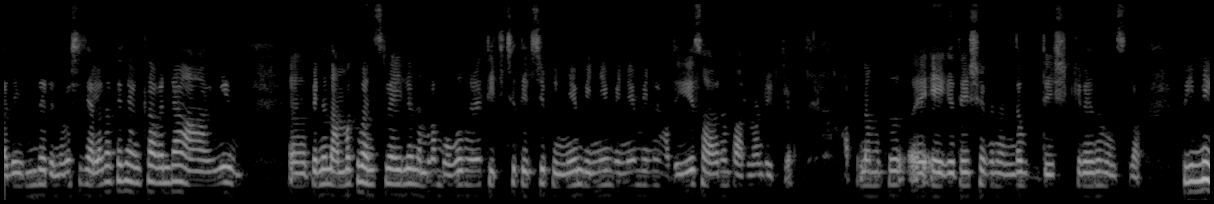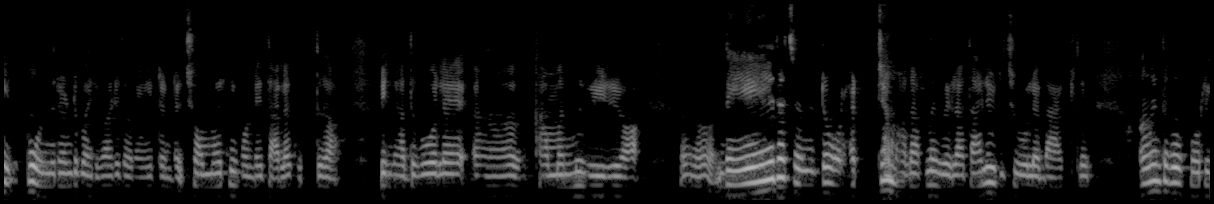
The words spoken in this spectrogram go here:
അത് എന്തായിരുന്നു പക്ഷെ ചിലതൊക്കെ ഞങ്ങൾക്ക് അവന്റെ ആംഗ്യവും പിന്നെ നമുക്ക് മനസ്സിലായില്ല നമ്മുടെ മുഖം ഇങ്ങനെ തിരിച്ച് തിരിച്ച് പിന്നെയും പിന്നെയും പിന്നെയും പിന്നെയും അതേ സാധനം പറഞ്ഞുകൊണ്ടിരിക്കും അപ്പൊ നമുക്ക് ഏകദേശം ഇവൻ എന്താ ഉദ്ദേശിക്കണേന്ന് മനസ്സിലാവും. പിന്നെ ഇപ്പൊ ഒന്ന് രണ്ട് പരിപാടി തുടങ്ങിയിട്ടുണ്ട്. ചുമരിന് കൊണ്ടുപോയി തല കുത്തുക പിന്നെ അതുപോലെ കമന്ന് വീഴുക നേരെ ചെന്നിട്ട് ഒരൊറ്റ മലർന്ന് വീഴുക തല ഇടിച്ചു പോലെ ബാക്കിൽ അങ്ങനത്തെ ഒക്കെ കുറേ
